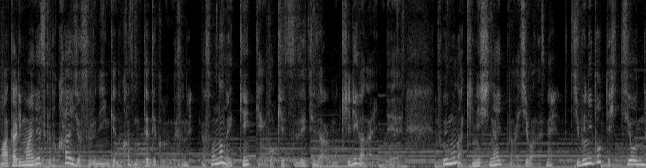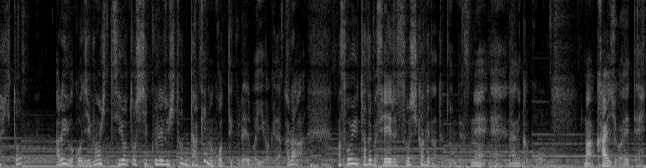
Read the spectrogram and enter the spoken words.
まあ、当たり前ですけど解除する人間の数も出てくるんですよね。そんなの一件一件こう傷ついてたらもうキリがないんでそういうものは気にしないっていうのが一番ですね。自分にとって必要な人あるいはこう自分を必要としてくれる人だけ残ってくれればいいわけだから、まあ、そういう例えばセールスを仕掛けた時にですね、えー何かこう、まあ、解除が出て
